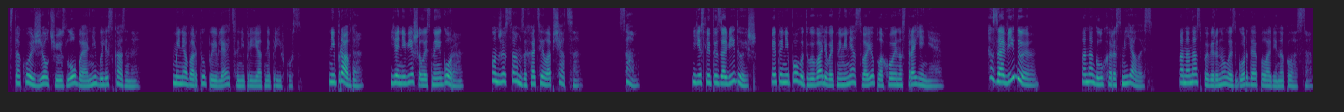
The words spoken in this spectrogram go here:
С такой желчью и злобой они были сказаны. У меня во рту появляется неприятный привкус. Неправда. Я не вешалась на Егора. Он же сам захотел общаться. Сам. Если ты завидуешь, это не повод вываливать на меня свое плохое настроение. «Завидую?» Она глухо рассмеялась, а на нас повернулась гордая половина класса.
